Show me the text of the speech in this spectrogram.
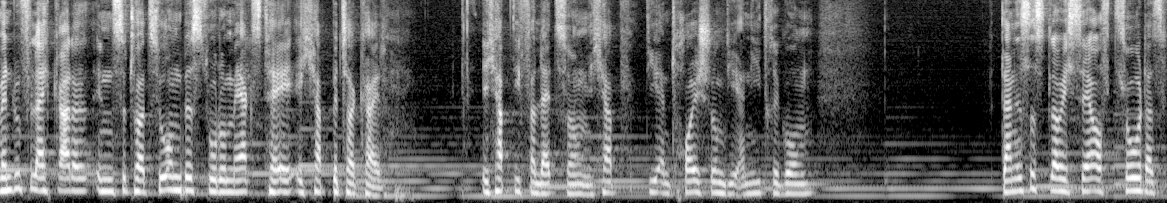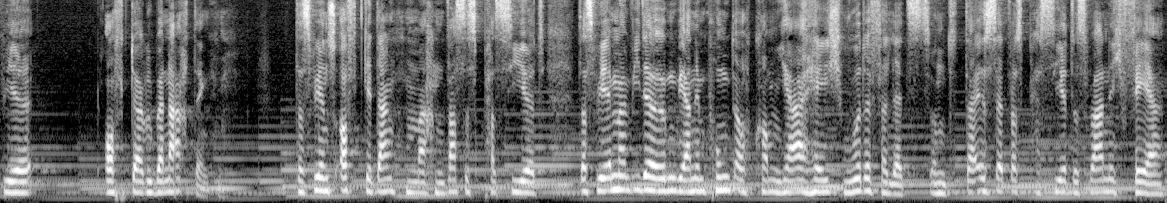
wenn du vielleicht gerade in Situationen bist, wo du merkst, hey, ich habe Bitterkeit, ich habe die Verletzung, ich habe die Enttäuschung, die Erniedrigung, dann ist es, glaube ich, sehr oft so, dass wir oft darüber nachdenken. Dass wir uns oft Gedanken machen, was ist passiert. Dass wir immer wieder irgendwie an den Punkt auch kommen, ja, hey, ich wurde verletzt und da ist etwas passiert, das war nicht fair.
